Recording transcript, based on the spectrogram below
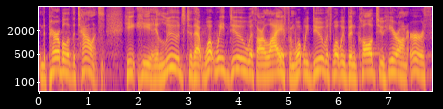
In the parable of the talents, he, he alludes to that what we do with our life and what we do with what we've been called to here on earth,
